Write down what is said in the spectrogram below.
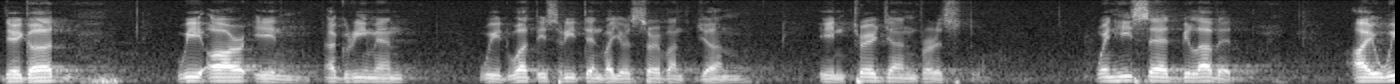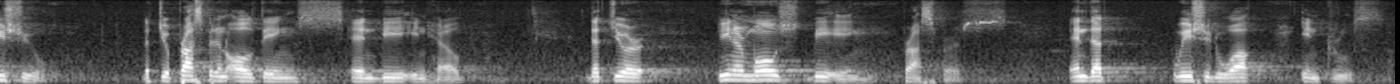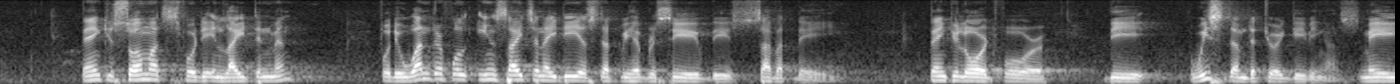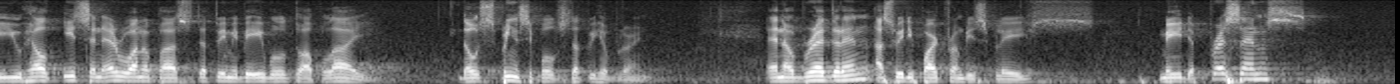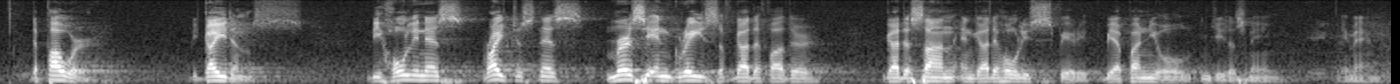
Dear God, we are in agreement with what is written by your servant John in 3 John verse 2. When he said, Beloved, I wish you that you prosper in all things and be in health, that your innermost being prospers, and that we should walk in truth. Thank you so much for the enlightenment, for the wonderful insights and ideas that we have received this Sabbath day. Thank you, Lord, for the wisdom that you are giving us. May you help each and every one of us that we may be able to apply those principles that we have learned. And our brethren, as we depart from this place, may the presence, the power, the guidance, the holiness, righteousness, mercy, and grace of God the Father, God the Son, and God the Holy Spirit be upon you all in Jesus' name. Amen.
